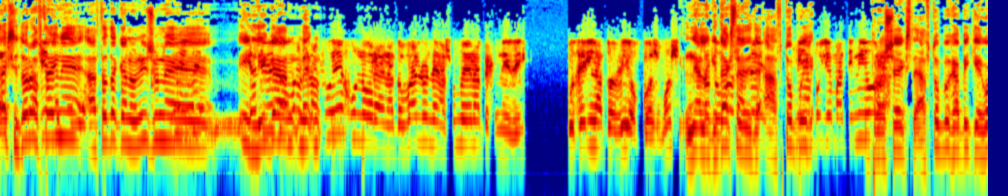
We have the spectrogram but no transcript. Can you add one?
Εντάξει, τώρα αυτά, Και- είναι, αυτά τα κανονίζουν ε, Ναι, ναι. η Γιατί Λίγκα. δεν το βάζουν, με- Αφού έχουν ώρα να το βάλουν, ας πούμε, ένα παιχνίδι που θέλει να το δει ο κόσμος. Ναι, αλλά κοιτάξτε να δείτε. Αυτό που, Μια είχα- απογευματινή ώρα. Προσέξτε, αυτό που είχα πει και εγώ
